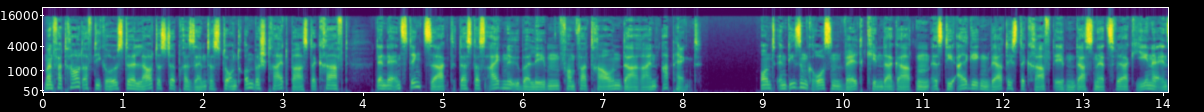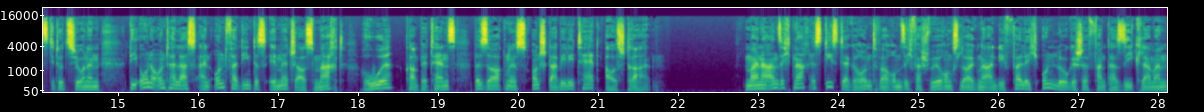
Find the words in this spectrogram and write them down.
Man vertraut auf die größte, lauteste, präsenteste und unbestreitbarste Kraft, denn der Instinkt sagt, dass das eigene Überleben vom Vertrauen darein abhängt. Und in diesem großen Weltkindergarten ist die allgegenwärtigste Kraft eben das Netzwerk jener Institutionen, die ohne Unterlass ein unverdientes Image aus Macht, Ruhe, Kompetenz, Besorgnis und Stabilität ausstrahlen Meiner Ansicht nach ist dies der Grund, warum sich Verschwörungsleugner an die völlig unlogische Fantasie klammern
